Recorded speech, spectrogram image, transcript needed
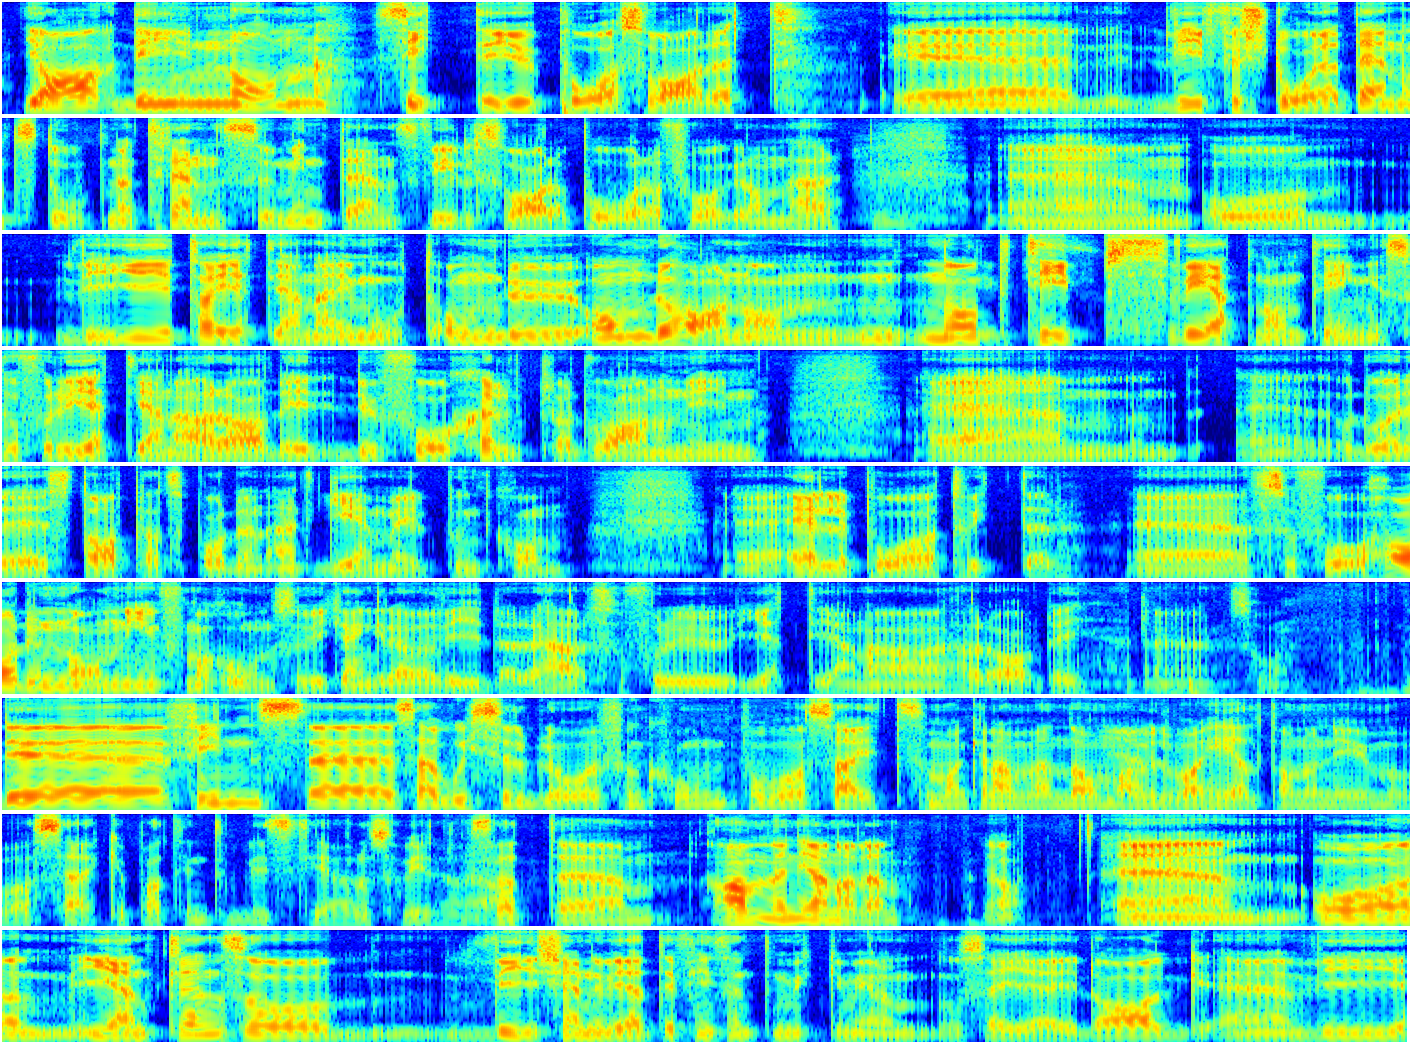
ja, det är ju någon sitter ju på svaret Eh, vi förstår ju att det är något stort när Trensum inte ens vill svara på våra frågor om det här. Mm. Eh, och vi tar jättegärna emot. Om du, om du har någon, något tips, vet någonting så får du jättegärna höra av dig. Du får självklart vara anonym. Ehm, eh, och då är det startplatspodden at gmail.com eh, eller på Twitter. Eh, så får, har du någon information så vi kan gräva vidare här så får du jättegärna höra av dig. Eh, så. Det finns eh, så whistleblower-funktion på vår sajt som man kan använda om man vill vara helt anonym och vara säker på att inte bli citerad och så vidare. Ja. Så att, eh, använd gärna den. Ehm, och egentligen så vi, känner vi att det finns inte mycket mer att säga idag. Eh, vi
